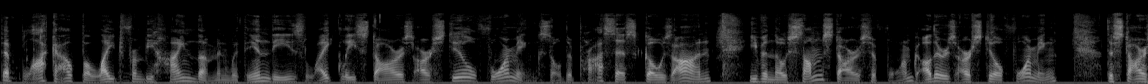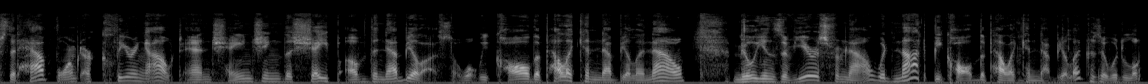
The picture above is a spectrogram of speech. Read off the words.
that block out the light from behind them. And within these likely stars are still forming. So the process goes on even though some stars have formed others are still forming. The stars that have formed are clearing out and changing the shape of the nebula. So what we call the Pelican Nebula now millions of years from now would not be called the Pelican Nebula because it would look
